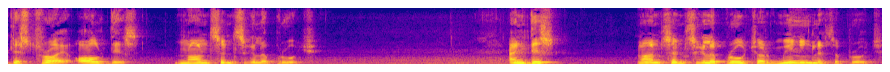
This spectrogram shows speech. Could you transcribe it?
destroy all this nonsensical approach. And this nonsensical approach or meaningless approach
